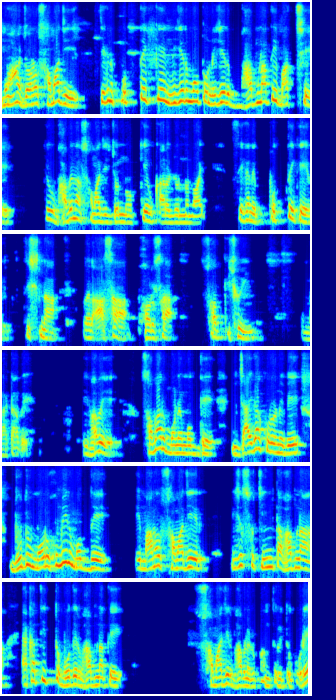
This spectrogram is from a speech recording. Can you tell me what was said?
মহা জনসমাজে যেখানে প্রত্যেককে নিজের মতো নিজের ভাবনাতেই বাঁচছে, কেউ ভাবে না সমাজের জন্য, কেউ কারোর জন্য নয়, সেখানে প্রত্যেকের তৃষ্ণা এবার আশা, ভরসা সবকিছুই মেটাবে। এভাবে সবার মনের মধ্যে জায়গা করে নেবে ধুধু মরুভূমির মধ্যে এই মানব সমাজের নিজস্ব চিন্তা ভাবনা একাতিত্ব বোধের ভাবনাতে সমাজের ভাবনা রূপান্তরিত করে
